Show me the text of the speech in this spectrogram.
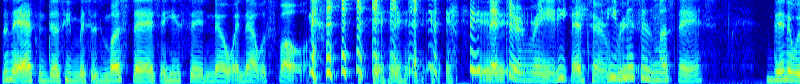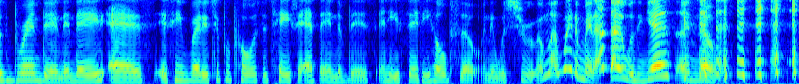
Then they asked him, does he miss his mustache? And he said no, and that was false. that turned red. He That turned he red. He missed his mustache. Then it was Brendan, and they asked, "Is he ready to propose to Tasha at the end of this?" And he said he hoped so, and it was true. I'm like, wait a minute, I thought it was yes or no.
